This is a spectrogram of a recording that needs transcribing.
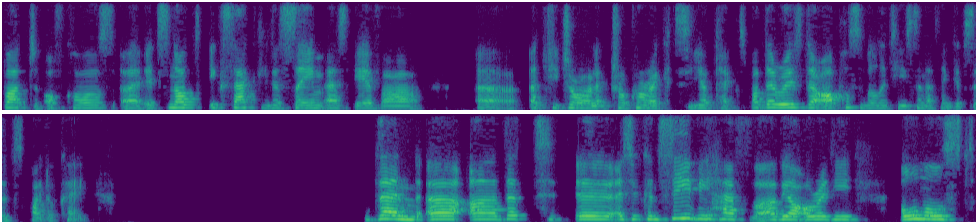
but of course, uh, it's not exactly the same as if a uh, a teacher or lecturer corrects your text. But there is, there are possibilities, and I think it's it's quite okay. Then uh, uh, that, uh, as you can see, we have uh, we are already almost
